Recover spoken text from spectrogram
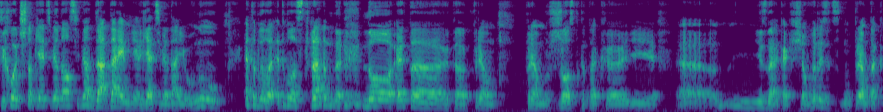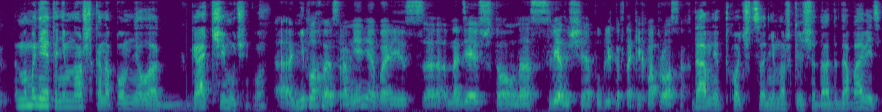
ты хочешь, чтобы я тебе дал себя, да, дай мне, я тебе даю. Ну, это было, это было странно, но это, это прям прям жестко так э, и э, не знаю, как еще выразиться, ну прям так... Мне это немножко напомнило Гачи-Мучи. Вот. Э, неплохое сравнение, Борис. Э, надеюсь, что у нас следующая публика в таких вопросах. Да, мне хочется немножко еще добавить.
